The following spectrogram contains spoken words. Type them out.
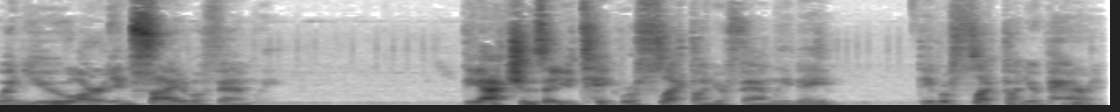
when you are inside of a family. The actions that you take reflect on your family name. They reflect on your parent.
